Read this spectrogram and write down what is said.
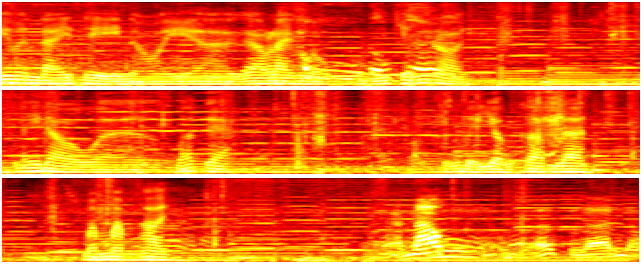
phía bên đây thì nồi à, rau lan luộc cũng chín rồi. lấy đồ à, bớt ra. Chuẩn bị dọn cơm lên. Mâm mâm thôi. Nóng ớt lên. rồi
